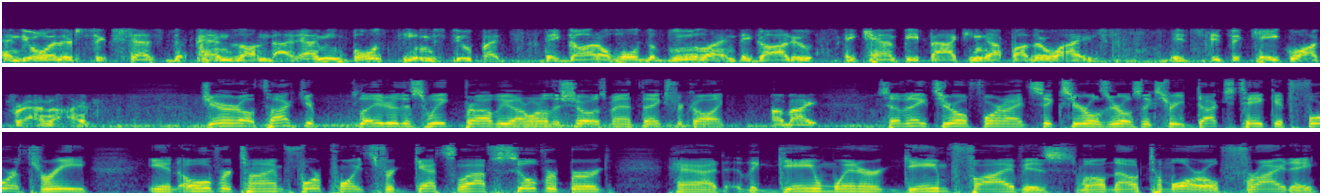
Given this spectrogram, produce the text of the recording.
and the Oilers' success depends on that. I mean, both teams do, but they got to hold the blue line. They got to. They can't be backing up, otherwise, it's it's a cakewalk for Anaheim. Jared, I'll talk to you later this week, probably on one of the shows, man. Thanks for calling. Bye bye. 780-496-0063. Ducks take it 4-3 in overtime. Four points for Getzlaf. Silfverberg had the game winner. Game five is, well, now tomorrow, Friday,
